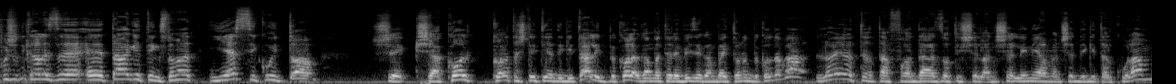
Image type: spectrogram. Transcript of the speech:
פשוט נקרא לזה targeting. זאת אומרת, יש סיכוי טוב שכשהכל, כל התשתית תהיה דיגיטלית, בכל, גם בטלוויזיה, גם בעיתונות, בכל דבר, לא יהיה יותר את ההפרדה הזאת של אנשי linear ואנשי דיגיטל. כולם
